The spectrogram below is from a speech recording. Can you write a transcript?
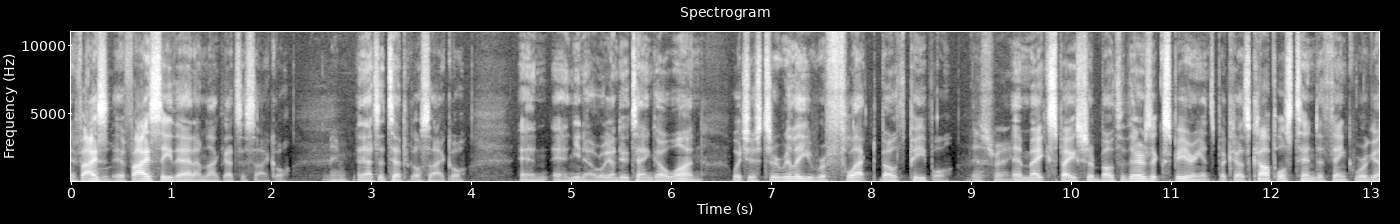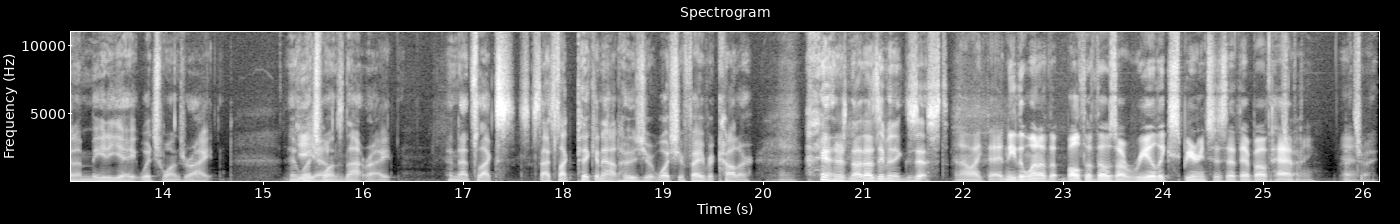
If I, Mm. if I see that, I'm like, that's a cycle. Man, and that's a typical cycle. And and you know we're going to do Tango One, which is to really reflect both people That's right. and make space for both of their experience because couples tend to think we're going to mediate which one's right and which one's not right, and that's like that's like picking out who's your what's your favorite color. Right. There's no doesn't even exist. And I like that. And neither one of the both of those are real experiences that they're both That's having. That's Yeah, right.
